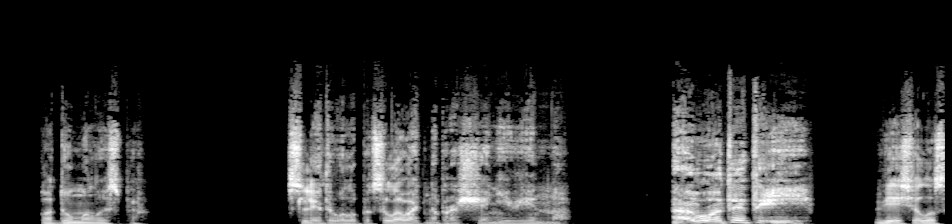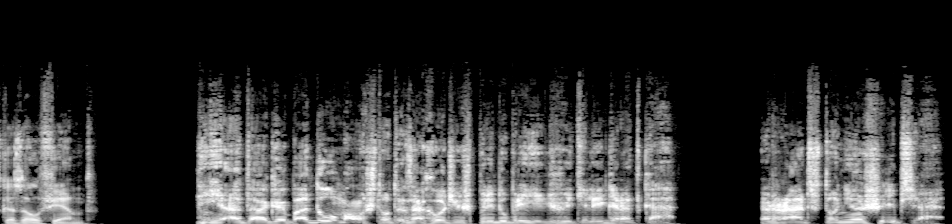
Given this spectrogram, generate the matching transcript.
— подумал Эспер. Следовало поцеловать на прощание Винну. «А вот и ты!» — весело сказал Фент. «Я так и подумал, что ты захочешь предупредить жителей городка. Рад, что не ошибся.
